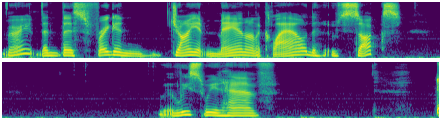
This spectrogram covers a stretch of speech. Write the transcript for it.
Right? Than this friggin giant man on a cloud who sucks? At least we'd have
